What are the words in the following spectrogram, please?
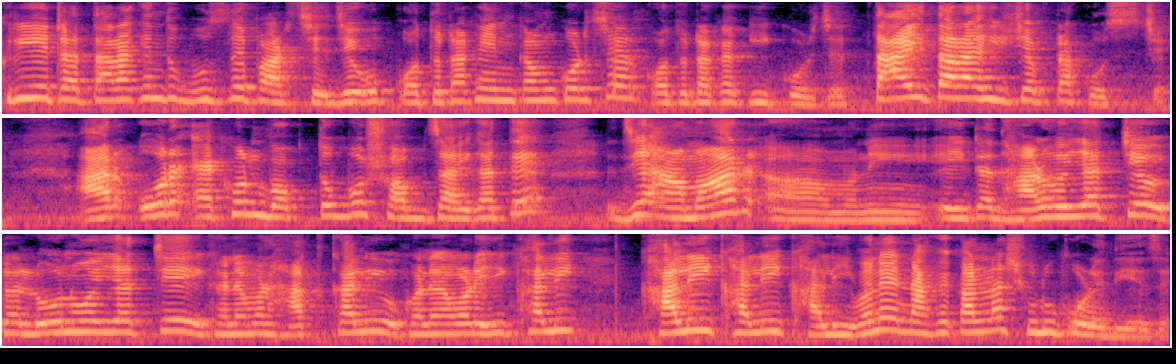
ক্রিয়েটার তারা কিন্তু বুঝতে পারছে যে ও কত টাকা ইনকাম করছে আর কত টাকা কি করছে। তাই তারা হিসেবটা করছে। আর ওর এখন বক্তব্য সব জায়গাতে যে আমার মানে এইটা ধার হয়ে যাচ্ছে, ওইটা লোন হয়ে যাচ্ছে, এখানে আমার হাত খালি, ওখানে আমার এই খালি খালি খালি খালি মানে নাকে কান্না শুরু করে দিয়েছে।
